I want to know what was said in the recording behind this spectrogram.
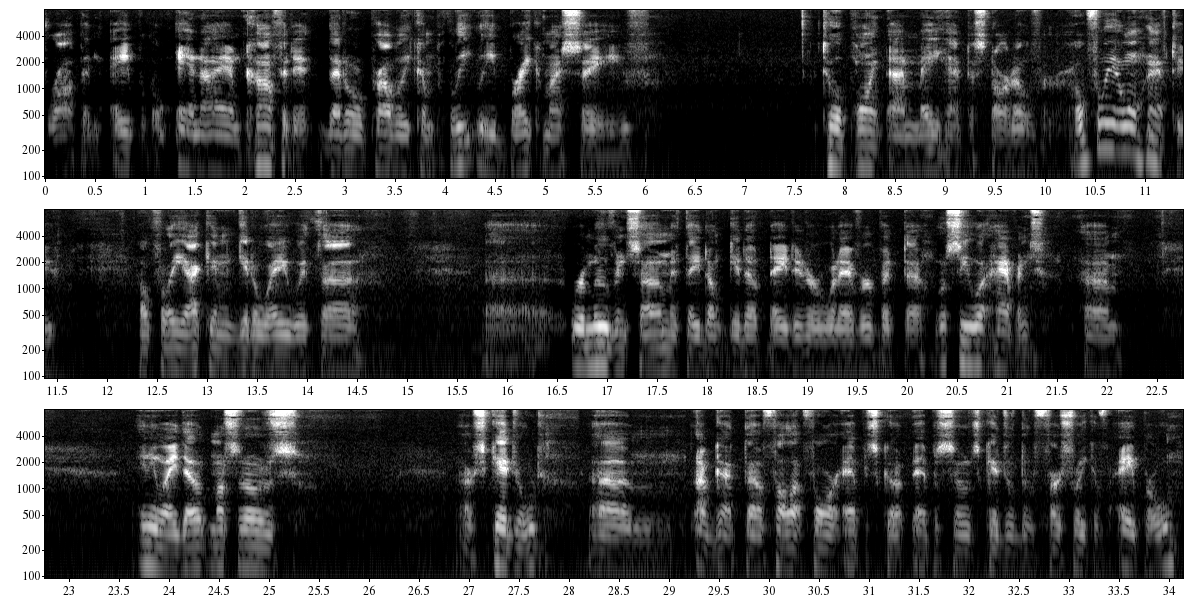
drop in April, and I am confident that it'll probably completely break my save to a point I may have to start over. Hopefully, I won't have to. Hopefully, I can get away with uh, uh, removing some if they don't get updated or whatever, but uh, we'll see what happens. Um, anyway, though, most of those are scheduled. Um, I've got uh, Fallout 4 episode, scheduled the first week of April.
